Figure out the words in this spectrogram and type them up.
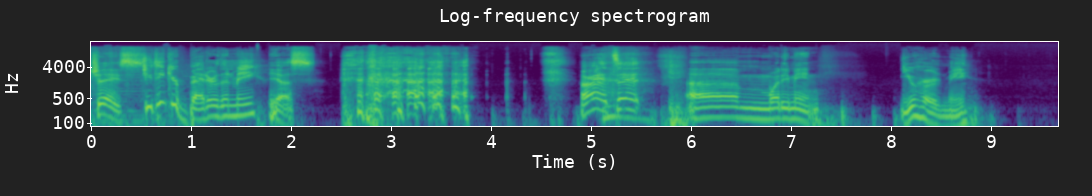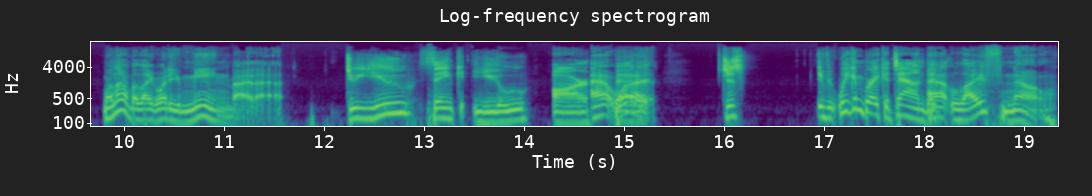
Chase. do you think you're better than me? Yes. All right, that's it. Um, what do you mean? You heard me. Well, no, but like, what do you mean by that? Do you think you are At better? what? Just if we can break it down, but At life? No,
